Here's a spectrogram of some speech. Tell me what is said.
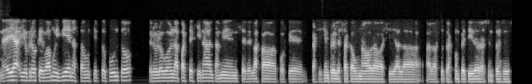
ella yo creo que va muy bien hasta un cierto punto, pero luego en la parte final también se relaja porque casi siempre le saca una hora o así a, la, a las otras competidoras. Entonces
